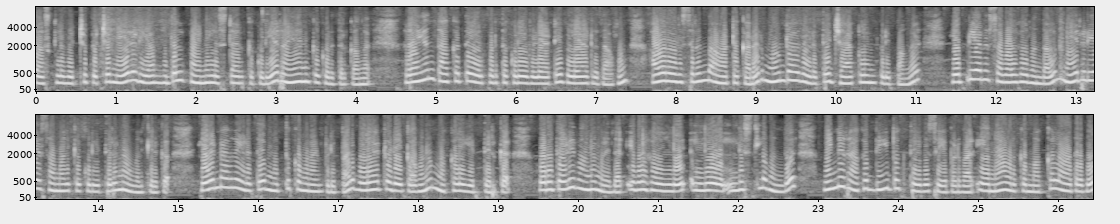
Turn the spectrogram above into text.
டாஸ்கில் வெற்றி பெற்று நேரடியா முதல் ஃபைனலிஸ்டாக இருக்கக்கூடிய ரயானுக்கு கொடுத்துருக்காங்க. ரயான் தாக்கத்தை ஏற்படுத்தக்கூடிய விளையாட்டை விளையாடுறதாகவும் அவர் ஒரு சிறந்த ஆட்டக்காரர் மூன்றாவது இடத்தை ஜாக்லின் பிடிப்பாங்க. எப்படியான சவால்கள் வந்தாலும் நேரடியா சமாளிக்கக்கூடிய திறன் அவங்களுக்கு இருக்கு. இரண்டாவது இடத்தை முத்துக்குமரன் பிடிப்பார். விளையாட்டுடைய கவனம் மக்களை ஈர்த்திருக்கு ஒரு தெளிவான மனிதர். இவர்கள் லிஸ்ட்ல வந்து வின்னராக தீபக் தெரிவு செய்யப்படுவார். ஏன்னா அவருக்கு மக்கள் ஆதரவு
